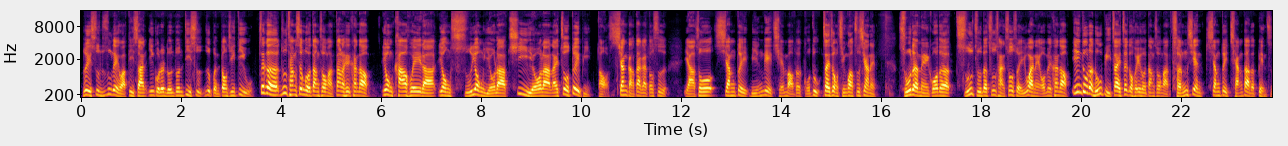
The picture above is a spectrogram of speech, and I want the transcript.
瑞士日内瓦第三，英国的伦敦第四，日本东京第五。这个日常生活当中啊，当然可以看到。用咖啡啦，用食用油啦、汽油啦来做对比，哦，香港大概都是亚洲相对名列前茅的国度。在这种情况之下呢，除了美国的实足的资产缩水以外呢，我们也看到印度的卢比在这个回合当中啊，呈现相对强大的贬值，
